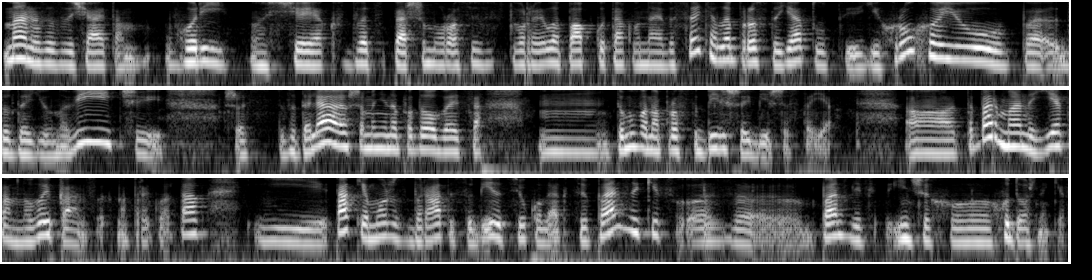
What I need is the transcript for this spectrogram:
Мене зазвичай там вгорі, ще як в 21-му році створила папку, так вона і висить, але просто я тут їх рухаю, додаю нові, чи щось видаляю, що мені не подобається. Тому вона просто більше і більше стає. Тепер в мене є там новий пензлик, наприклад. так, І так я можу збирати собі цю колекцію пензликів з пензлів інших е, художників.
